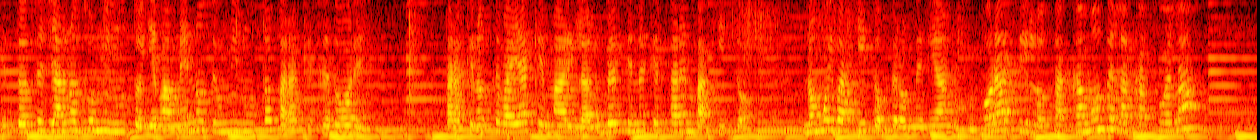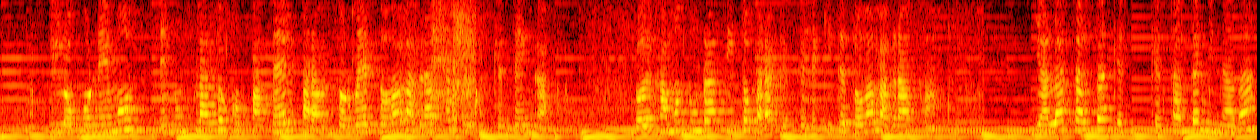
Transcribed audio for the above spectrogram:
Entonces ya no es un minuto, lleva menos de un minuto para que se dore, para que no se vaya a quemar y la lumbre tiene que estar en bajito. No muy bajito, pero mediano. Ahora sí, lo sacamos de la cazuela y lo ponemos en un plato con papel para absorber toda la grasa que, que tenga. Lo dejamos un ratito para que se le quite toda la grasa. Ya la salsa que, está terminada,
